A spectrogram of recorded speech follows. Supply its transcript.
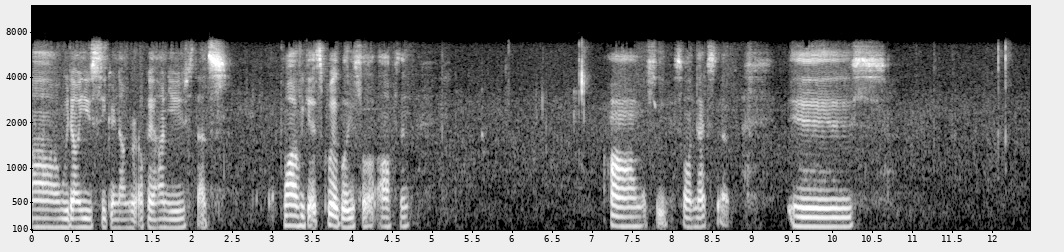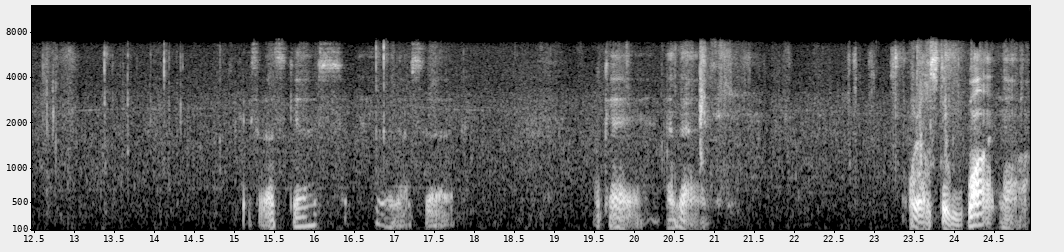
uh, we don't use secret number. Okay, unused. That's why we get squiggly so often. Um, let's see. So next step is okay. So that's guess. And that's that. Okay, and then what else do we want now?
